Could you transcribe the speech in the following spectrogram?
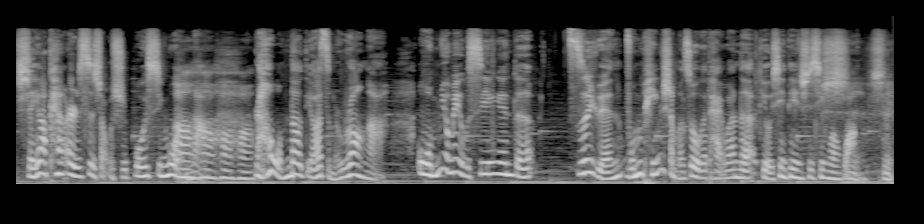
谁要看二十四小时播新闻啊？好好好。然后我们到底要怎么 run 啊？我们又没有 CNN 的资源，我们凭什么做个台湾的有线电视新闻网？是。是，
